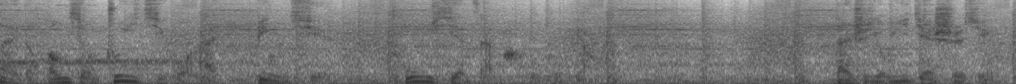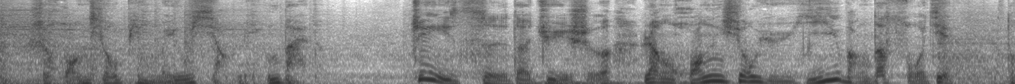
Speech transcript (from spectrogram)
在的方向追击过来，并且出现在马路中央。但是有一件事情是黄潇并没有想明白的。这次的巨蛇让黄潇与以往的所见都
